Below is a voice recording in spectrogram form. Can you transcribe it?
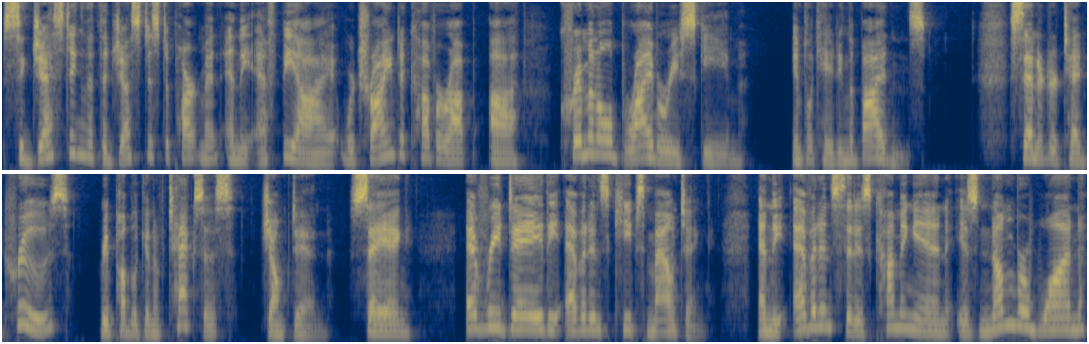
suggesting that the Justice Department and the FBI were trying to cover up a criminal bribery scheme implicating the Bidens. Senator Ted Cruz, Republican of Texas, jumped in, saying, Every day the evidence keeps mounting, and the evidence that is coming in is number one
